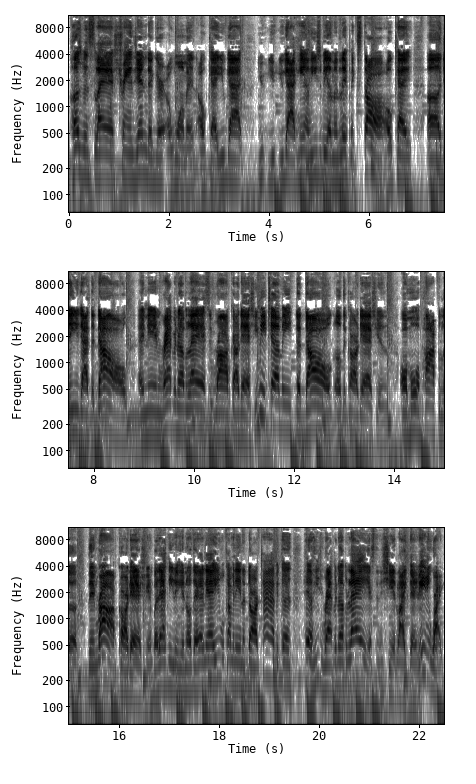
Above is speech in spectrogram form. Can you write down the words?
husband slash transgender girl, a woman. Okay, you got you, you, got him. He used to be an Olympic star, okay? Uh, then you got the dog, and then wrapping up last is Rob Kardashian. You mean tell me the dog of the Kardashians are more popular than Rob Kardashian? But that's neither here nor there. And now he was coming in a dark time because hell, he's wrapping up last and shit like that. Anyway,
